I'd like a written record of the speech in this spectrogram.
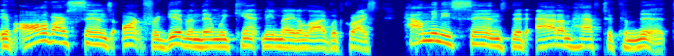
if all of our sins aren't forgiven, then we can't be made alive with Christ. How many sins did Adam have to commit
